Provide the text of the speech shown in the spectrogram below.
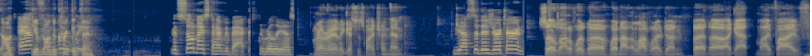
I'll give it on to Cricket then. It's so nice to have you back. It really is. All right, I guess it's my turn then. Yes, it is your turn. So a lot of what, uh, well, not a lot of what I've done, but uh, I got my Vive.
